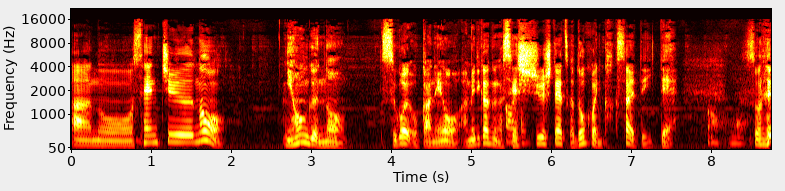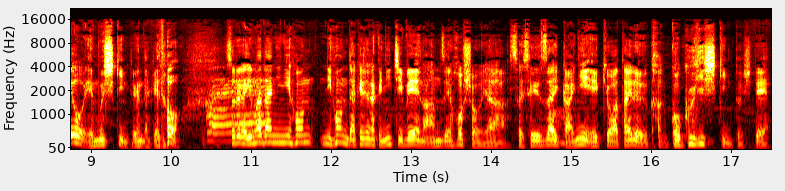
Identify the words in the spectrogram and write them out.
あの戦中の日本軍のすごいお金をアメリカ軍が接収したやつがどこかに隠されていてそれを M 資金と言うんだけどそれがいまだにに日本日本だけじゃなく日米の安全保障や政財界に影響を与えるか極秘資金として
